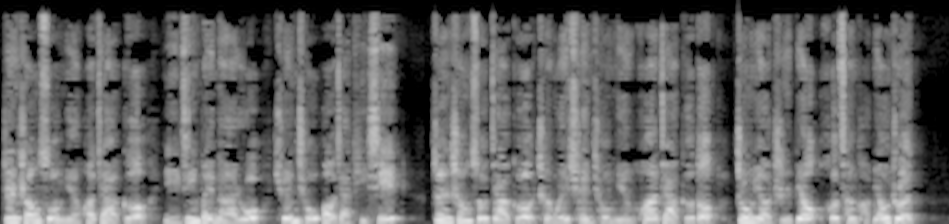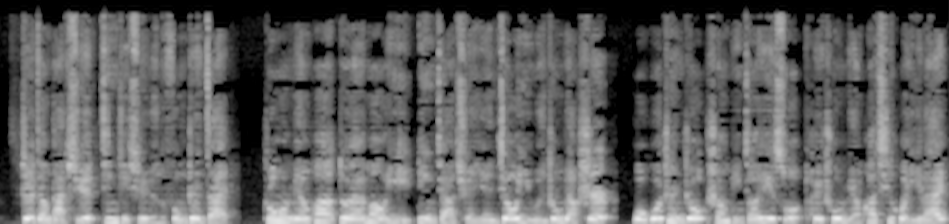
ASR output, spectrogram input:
证商所棉花价格已经被纳入全球报价体系，证商所价格成为全球棉花价格的重要指标和参考标准。浙江大学经济学院的冯震在《中国棉花对外贸易定价权研究》一文中表示，我国郑州商品交易所推出棉花期货以来，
